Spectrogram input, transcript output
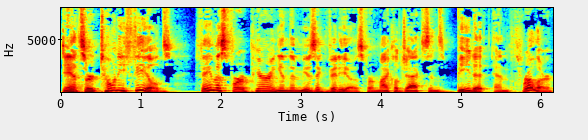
Dancer Tony Fields, famous for appearing in the music videos for Michael Jackson's Beat It and Thriller,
